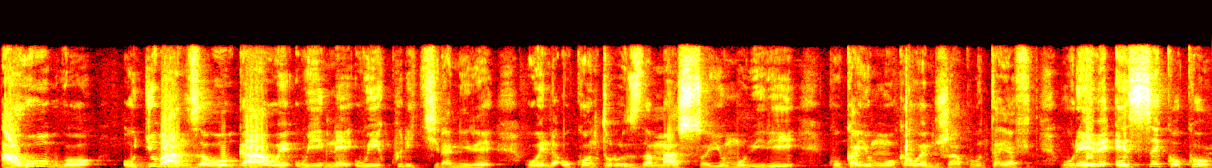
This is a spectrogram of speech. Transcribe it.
Ahubwo ujye ubanza wowe ubwawe wine wikurikiranire wenda ukontoroza amaso y'umubiri kuko ay'umwuka wenda ushaka kuba utayafite urebe ese koko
